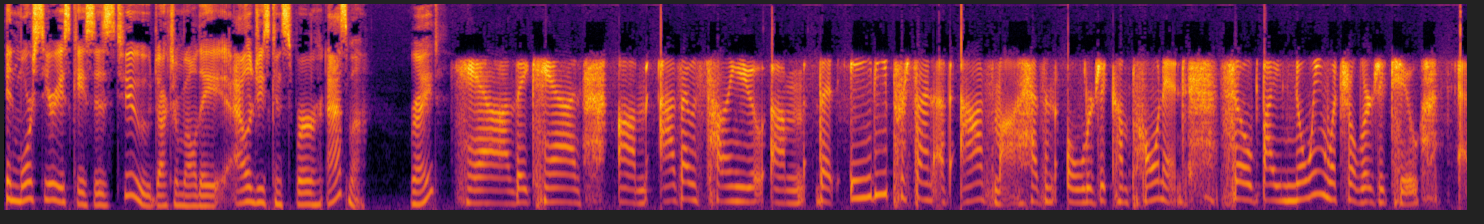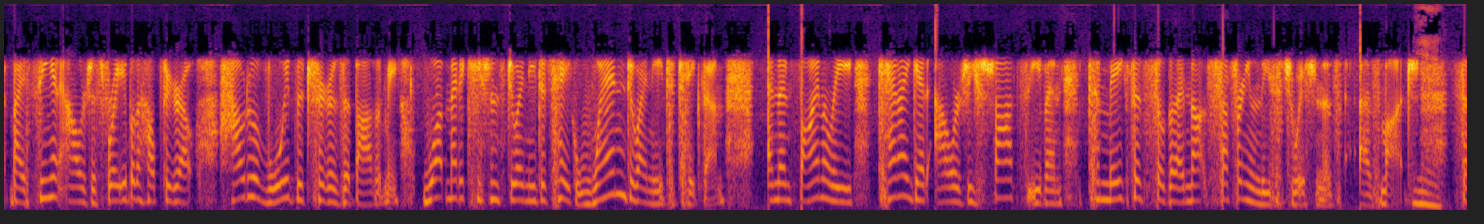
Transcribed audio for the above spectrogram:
In more serious cases, too, Dr. Malde, allergies can spur asthma, right? Can they can? Um, as I was telling you, um, that 80% of asthma has an allergic component. So by knowing what you're allergic to, by seeing an allergist, we're able to help figure out how to avoid the triggers that bother me. What medications do I need to take? When do I need to take them? And then finally, can I get allergy shots even to make this so that I'm not suffering in these situations as, as much, yeah. so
